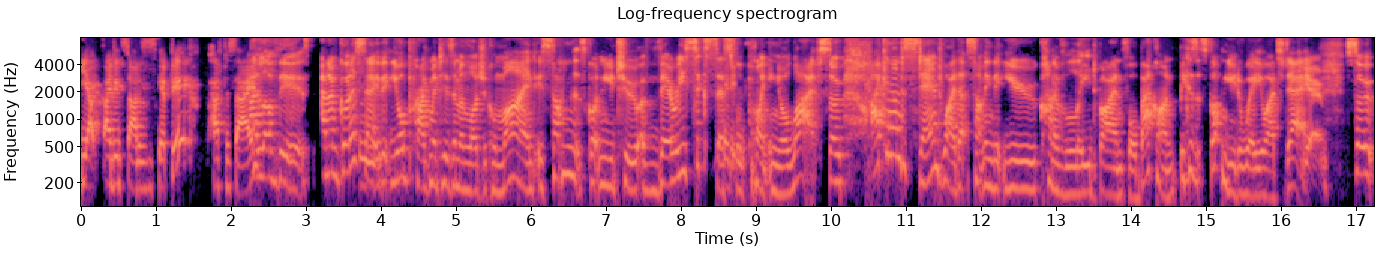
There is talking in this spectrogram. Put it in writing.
yeah, I did start as a skeptic, have to say. I love this. And I've got to say mm. that your pragmatism and logical mind is something that's gotten you to a very successful point in your life. So I can understand why that's something that you kind of lead by and fall back on because it's gotten you to where you are today. Yeah. So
